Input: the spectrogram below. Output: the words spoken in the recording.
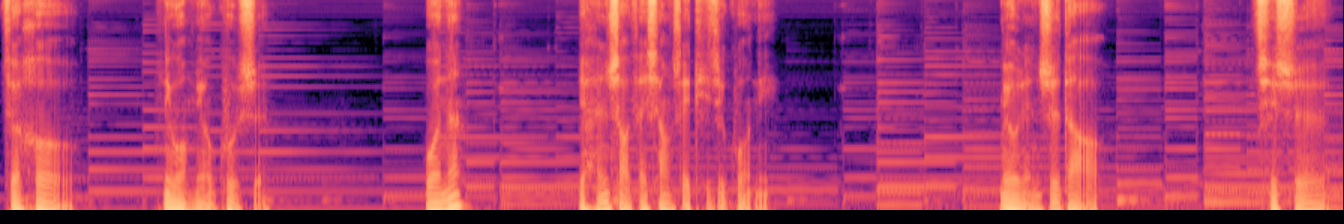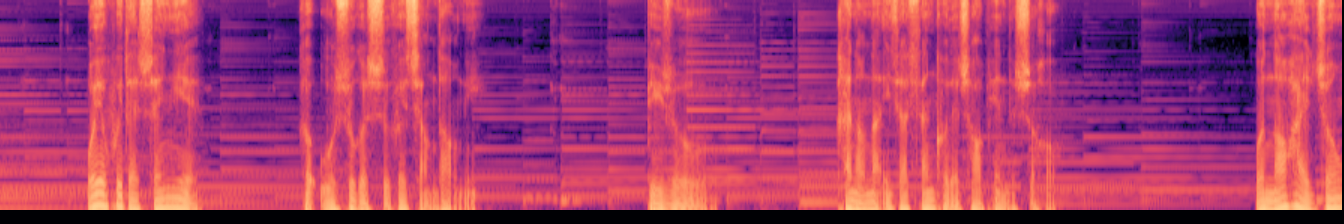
最后你我没有故事。我呢，也很少再向谁提起过你。没有人知道，其实。我也会在深夜和无数个时刻想到你，比如看到那一家三口的照片的时候，我脑海中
